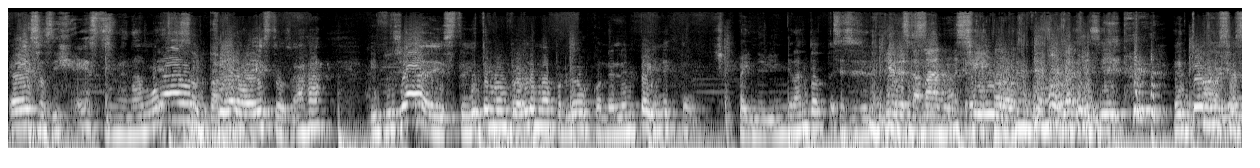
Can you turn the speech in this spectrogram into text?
esos dije, estos me enamoraron, quiero estos, ajá. Y pues ya, este, yo tengo un problema por luego con el empeine, que tengo peine bien grandote. Sí, sí, sí. de pie de tamaño, ¿no? Sí, Creo que todos. güey. Sí. Entonces,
